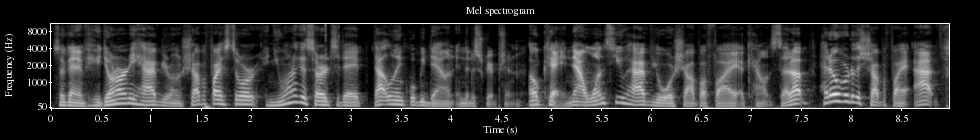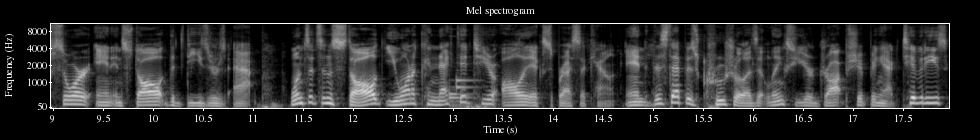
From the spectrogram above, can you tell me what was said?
So, again, if you don't already have your own Shopify store and you wanna get started today, that link will be down in the description. Okay, now once you have your Shopify account set up, head over to the Shopify app store and install the DSers app. Once it's installed, you want to connect it to your AliExpress account. And this step is crucial as it links your drop shipping activities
